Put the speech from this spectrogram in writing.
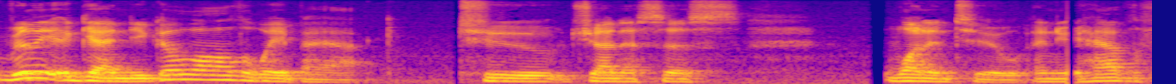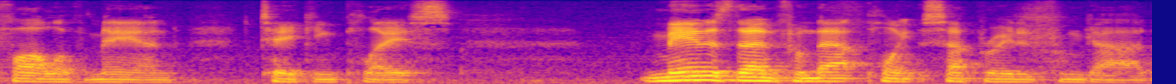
really, again, you go all the way back to Genesis 1 and 2, and you have the fall of man taking place. Man is then from that point separated from God,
